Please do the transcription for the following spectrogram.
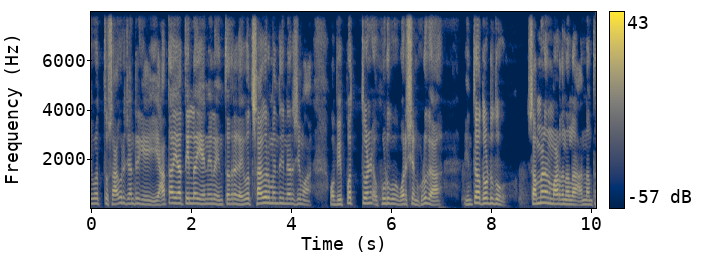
ಐವತ್ತು ಸಾವಿರ ಜನರಿಗೆ ಯಾತಾಯಾತ ಇಲ್ಲ, ಏನಿಲ್ಲ, ಇಂಥದ್ರಾಗ ಐವತ್ತು ಸಾವಿರ ಮಂದಿಗೆ ನರಸಿಂಹ, ಒಬ್ಬ ಇಪ್ಪತ್ತು ಹುಡುಗ, ವರ್ಷನ ಹುಡುಗ, ಇಂಥ ದೊಡ್ಡದು ಸಮ್ಮೇಳನ ಮಾಡ್ದನಲ್ಲ ಅನ್ನಂಥ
